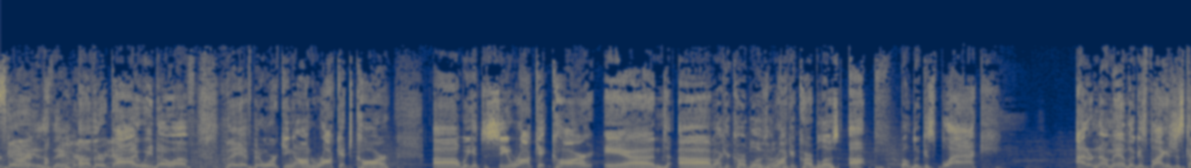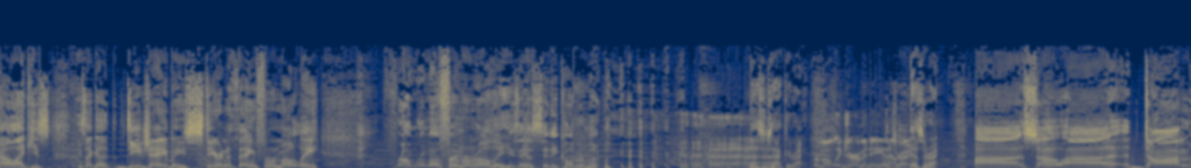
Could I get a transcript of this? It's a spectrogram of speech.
is guy there. is there. Other guy we know of. They have been working on Rocket Car. Uh, we get to see Rocket Car and um, Rocket car blows up. Rocket Car blows up. But Lucas Black, I don't know, man. Lucas Black is just kind of like he's he's like a DJ, but he's steering the thing from remotely. from remotely. From remotely. He's in a city called remotely. That's exactly right. Remotely Germany, you know. That's right. That's all right. Uh, so uh, Dom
